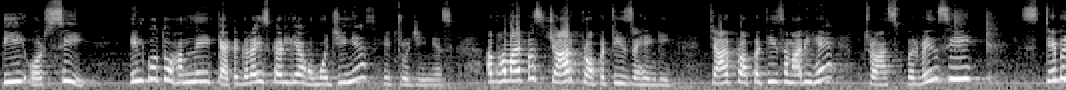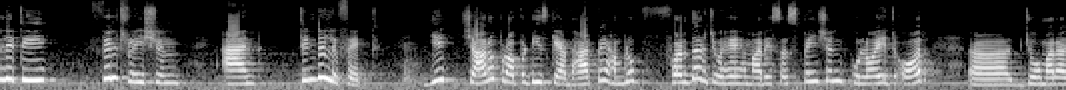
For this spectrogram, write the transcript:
बी और सी इनको तो हमने कैटेगराइज कर लिया होमोजीनियस हिट्रोजीनियस अब हमारे पास चार प्रॉपर्टीज़ रहेंगी। चार प्रॉपर्टीज़ हमारी हैं transparency stability filtration and Tyndall effect ये चारों प्रॉपर्टीज़ के आधार पे हम लोग फर्दर जो है हमारे सस्पेंशन कोलॉइड और जो हमारा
